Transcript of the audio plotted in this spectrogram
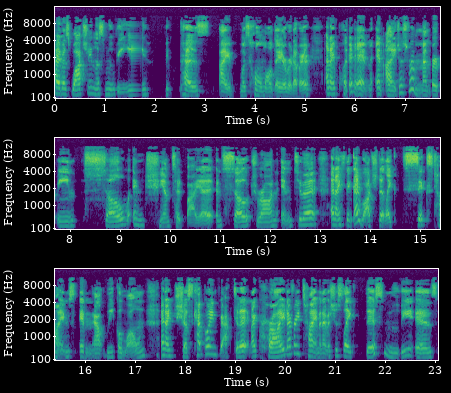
I was watching this movie because I was home all day or whatever, and I put it in, and I just remember being so enchanted by it and so drawn into it. And I think I watched it like six times in that week alone, and I just kept going back to it, and I cried every time, and I was just like, this movie is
